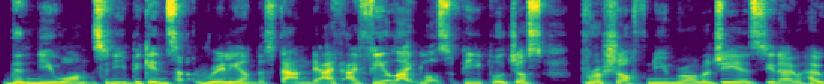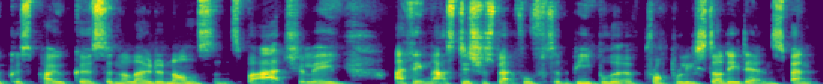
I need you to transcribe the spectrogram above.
the nuance and you begin to really understand it. I, I, feel like lots of people just brush off numerology as, you know, hocus pocus and a load of nonsense. But actually, I think that's disrespectful to the people that have properly studied it and spent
